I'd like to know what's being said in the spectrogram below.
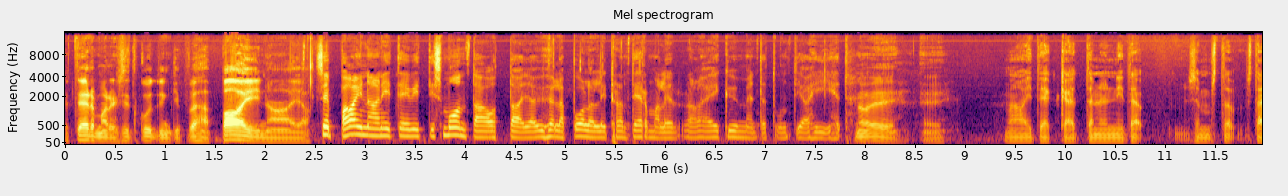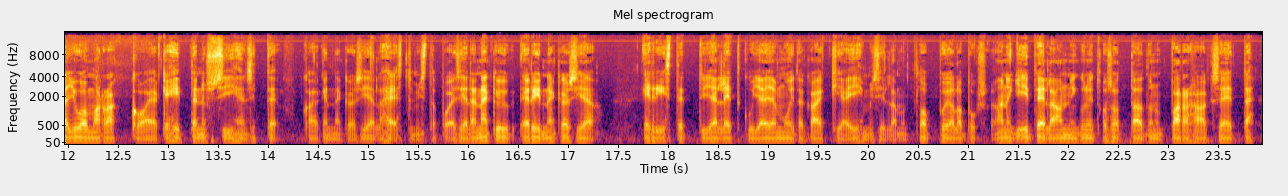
ja termari sitten kuitenkin vähän painaa. Ja... Se painaa, niitä ei vittis montaa ottaa ja yhdellä puolen litran termalilla ei kymmentä tuntia hiihet. No ei, ei. Mä oon itse käyttänyt niitä semmoista sitä juomarakkoa ja kehittänyt siihen sitten kaiken näköisiä lähestymistapoja. Siellä näkyy erinäköisiä eristettyjä letkuja ja muita kaikkia ihmisillä, mutta loppujen lopuksi ainakin itsellä on niin nyt osoittautunut parhaaksi se, että –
